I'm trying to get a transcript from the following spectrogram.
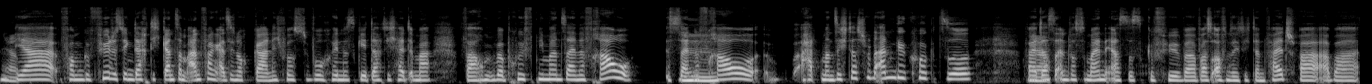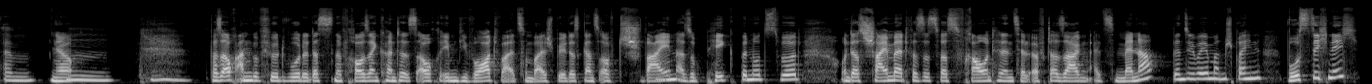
Ja. Ja. vom Gefühl. Deswegen dachte ich ganz am Anfang, als ich noch gar nicht wusste, wohin es geht, dachte ich halt immer, warum überprüft niemand seine Frau? Ist seine Mhm. Frau, hat man sich das schon angeguckt? So, weil Ja. das einfach so mein erstes Gefühl war, was offensichtlich dann falsch war, aber ähm, Ja. hm, Was auch angeführt wurde, dass es eine Frau sein könnte, ist auch eben die Wortwahl zum Beispiel, dass ganz oft Schwein, also Pig, benutzt wird und das scheinbar etwas ist, was Frauen tendenziell öfter sagen als Männer, wenn sie über jemanden sprechen. Wusste ich nicht.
